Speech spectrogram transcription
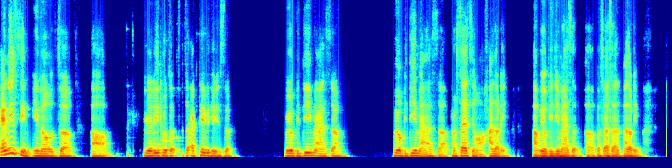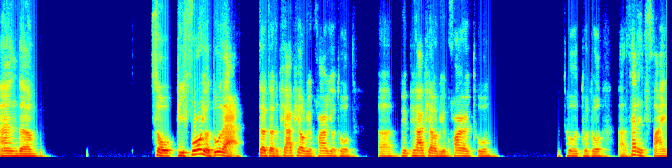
anything you know the uh, related to the, the activities will be deemed as uh, will be deemed as uh, processing or handling uh, will be deemed as uh, processing and handling. And um, so before you do that the, the, the PIPL require you to uh, PIPL required to to to to uh, satisfy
